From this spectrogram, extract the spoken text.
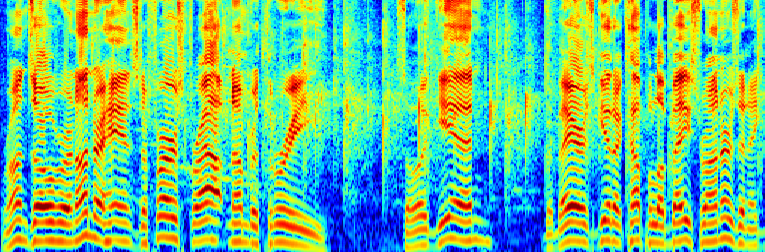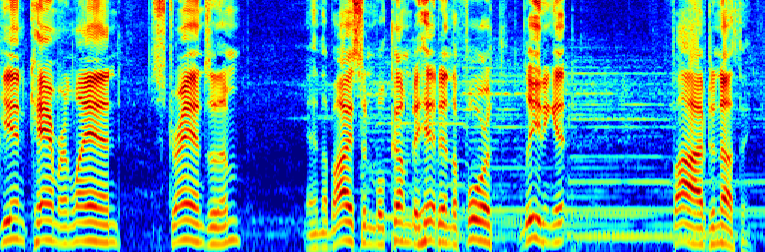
Runs over and underhands to first for out number three. So again, the Bears get a couple of base runners, and again, Cameron Land strands them, and the Bison will come to hit in the fourth, leading it five to nothing.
